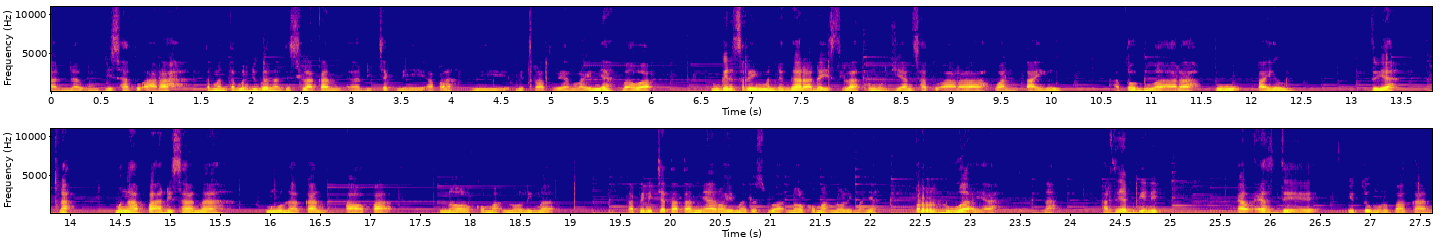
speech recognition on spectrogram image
ada uji satu arah. Teman-teman juga nanti silakan uh, dicek di apa? di literatur yang lainnya bahwa mungkin sering mendengar ada istilah pengujian satu arah one tile atau dua arah two tile itu ya. Nah, mengapa di sana menggunakan alfa 0,05? Tapi ini catatannya Rohimatus buat 0,05-nya per 2 ya. Nah, artinya begini. LSD itu merupakan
